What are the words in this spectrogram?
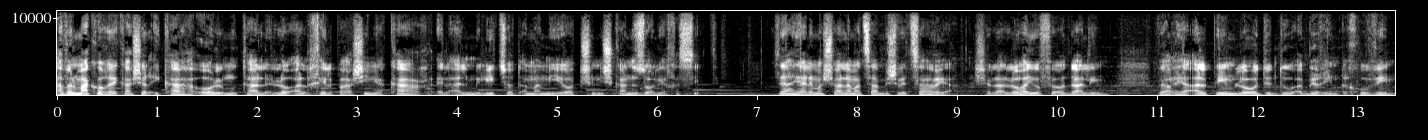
אבל מה קורה כאשר עיקר העול מוטל לא על חיל פרשים יקר, אלא על מיליציות עממיות שנשכן זול יחסית? זה היה למשל המצב בשוויצריה, שלה לא היו פאודלים, והרי האלפים לא עודדו אבירים רכובים.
